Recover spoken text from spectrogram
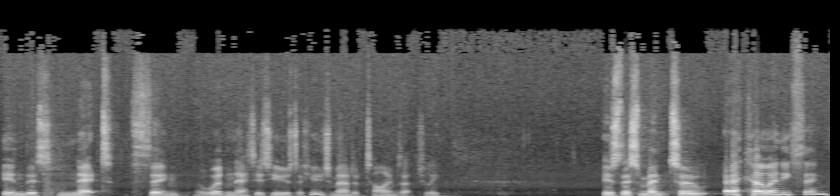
in this net thing, the word net is used a huge amount of times actually. Is this meant to echo anything?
